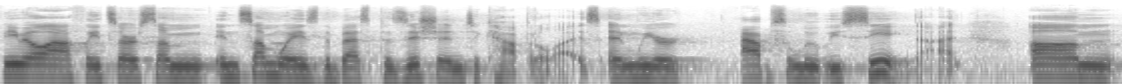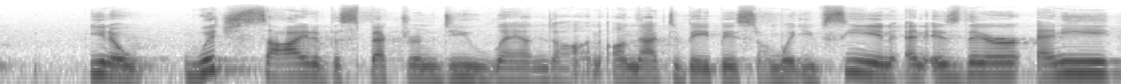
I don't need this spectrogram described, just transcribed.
female athletes are some, in some ways, the best position to capitalize, and we are absolutely seeing that. Um, you know, which side of the spectrum do you land on on that debate based on what you've seen? And is there any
